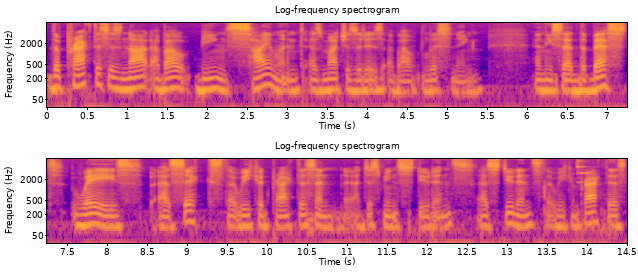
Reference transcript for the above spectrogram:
The practice is not about being silent as much as it is about listening. And he said the best ways as Sikhs that we could practice, and I just mean students, as students that we can practice,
